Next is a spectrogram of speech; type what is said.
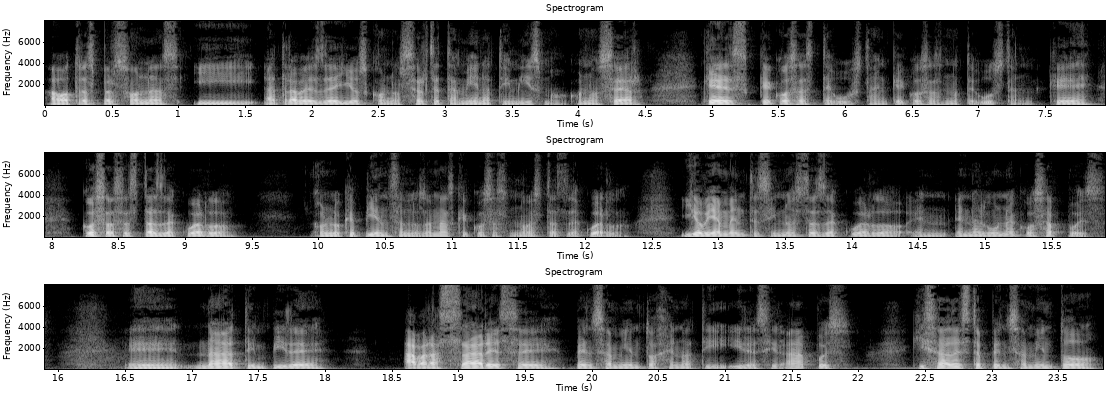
a otras personas y a través de ellos conocerte también a ti mismo, conocer qué es, qué cosas te gustan, qué cosas no te gustan, qué cosas estás de acuerdo con lo que piensan los demás, qué cosas no estás de acuerdo. Y obviamente si no estás de acuerdo en, en alguna cosa, pues eh, nada te impide abrazar ese pensamiento ajeno a ti y decir, ah, pues quizá de este pensamiento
